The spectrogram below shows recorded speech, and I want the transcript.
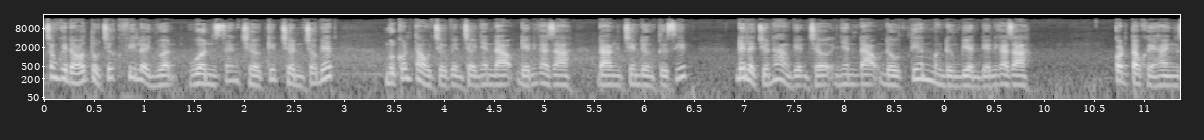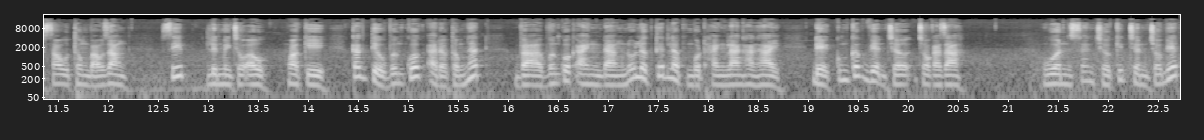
Trong khi đó, tổ chức phi lợi nhuận World Central Kitchen cho biết một con tàu chở viện trợ nhân đạo đến Gaza đang trên đường từ ship. Đây là chuyến hàng viện trợ nhân đạo đầu tiên bằng đường biển đến Gaza. Con tàu khởi hành sau thông báo rằng SIP, Liên minh châu Âu, Hoa Kỳ, các tiểu vương quốc Ả Rập Thống Nhất và Vương quốc Anh đang nỗ lực thiết lập một hành lang hàng hải để cung cấp viện trợ cho Gaza. World Central Kitchen cho biết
